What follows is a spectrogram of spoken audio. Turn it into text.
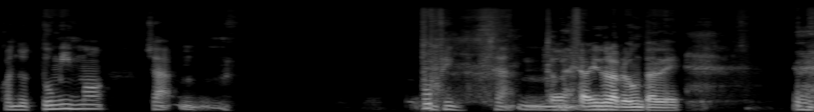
cuando tú mismo, o sea, mm, en fin, o sea, mm, viendo la pregunta de. eh,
